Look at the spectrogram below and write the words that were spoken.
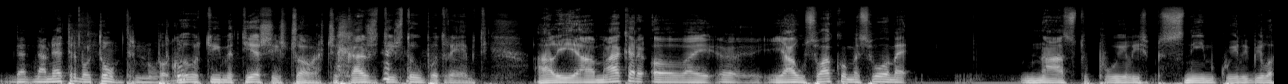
da nam ne treba u tom trenutku. Pa ti me tješiš čovače, kaži ti što upotrebiti. Ali ja makar ovaj, e, ja u svakome svome nastupu ili snimku ili bilo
